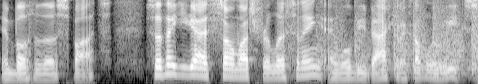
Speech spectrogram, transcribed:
in both of those spots. So thank you guys so much for listening, and we'll be back in a couple of weeks.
